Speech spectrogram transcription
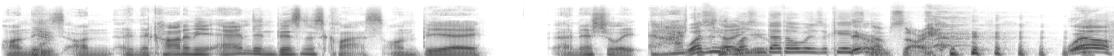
on these on in economy and in business class on BA initially. And I have wasn't to tell wasn't you, that always the case? No, I'm sorry. well,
